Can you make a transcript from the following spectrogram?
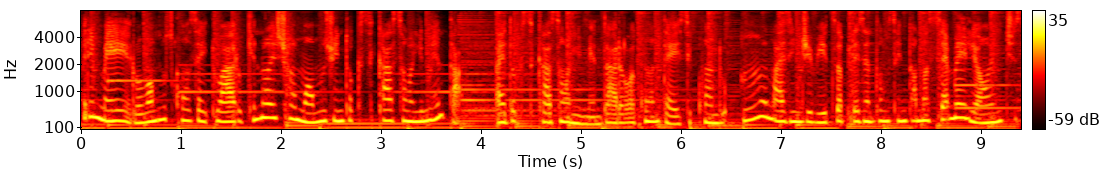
Primeiro, vamos conceituar o que nós chamamos de intoxicação alimentar. A intoxicação alimentar ela acontece quando um ou mais indivíduos apresentam sintomas semelhantes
